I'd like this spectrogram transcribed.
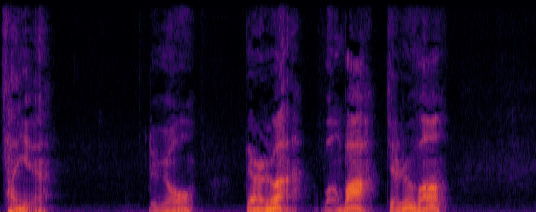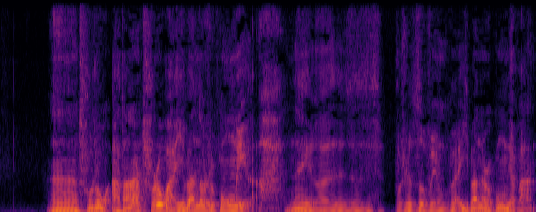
餐饮、旅游、电影院、网吧、健身房，嗯，图书馆啊，当然图书馆一般都是公立的，那个不是自负盈亏，一般都是公家办的。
